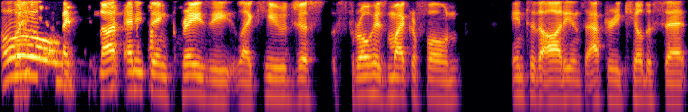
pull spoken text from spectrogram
Oh, Like not anything crazy. Like he would just throw his microphone into the audience after he killed a set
